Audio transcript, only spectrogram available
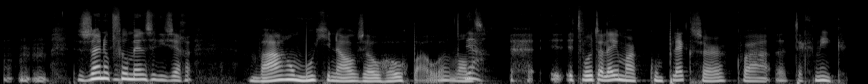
mm, mm, mm. Dus er zijn ook veel mensen die zeggen... waarom moet je nou zo hoog bouwen? Want Ja. Eh, het wordt alleen maar complexer qua eh, techniek.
